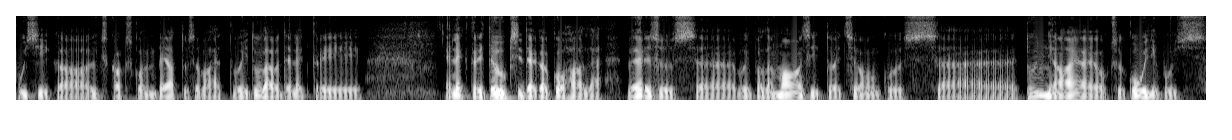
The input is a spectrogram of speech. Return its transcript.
bussiga üks-kaks-kolm peatuse vahet või tulevad elektri äh, elektritõuksidega kohale versus äh, võib-olla maasituatsioon, kus äh, tunni aja jooksul koolibuss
